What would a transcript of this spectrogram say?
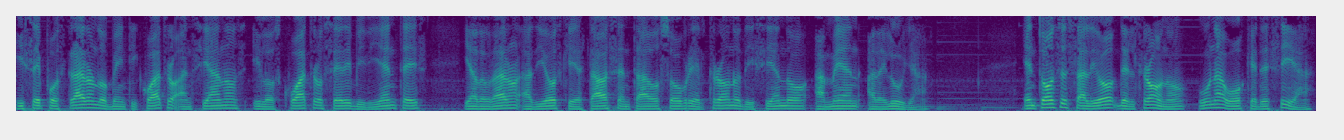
Y se postraron los veinticuatro ancianos y los cuatro seres vivientes, y adoraron a Dios que estaba sentado sobre el trono, diciendo, Amén, aleluya. Entonces salió del trono una voz que decía,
